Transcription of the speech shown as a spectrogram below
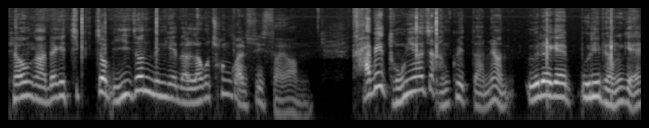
병갑에게 직접 이전 등기해 달라고 청구할 수 있어요. 갑이 동의하지 않고 있다면 을에게 을이 병에게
